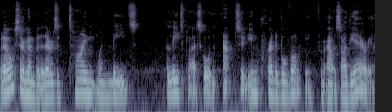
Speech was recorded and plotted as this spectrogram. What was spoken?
But I also remember that there was a time when Leeds a Leeds player scored an absolutely incredible volley from outside the area.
